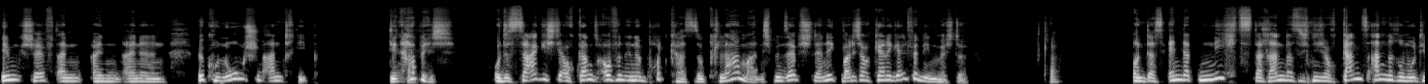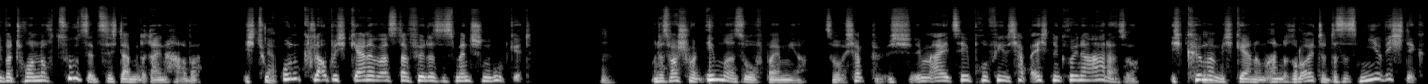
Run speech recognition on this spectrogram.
im Geschäft einen, einen, einen ökonomischen Antrieb. Den habe ich. Und das sage ich dir auch ganz offen in einem Podcast. So klar, Mann, ich bin selbstständig, weil ich auch gerne Geld verdienen möchte. Klar. Und das ändert nichts daran, dass ich nicht auch ganz andere Motivatoren noch zusätzlich damit rein habe. Ich tue Ja. unglaublich gerne was dafür, dass es Menschen gut geht. Hm. Und das war schon immer so bei mir. So, ich habe ich, im AIC-Profil, ich habe echt eine grüne Ader. So, ich kümmere Hm. mich gerne um andere Leute. Das ist mir wichtig.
